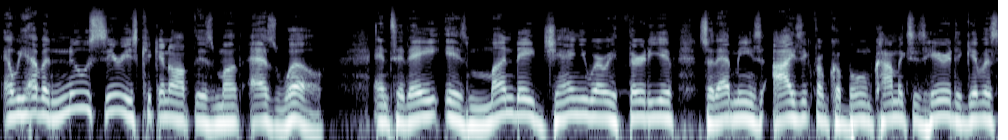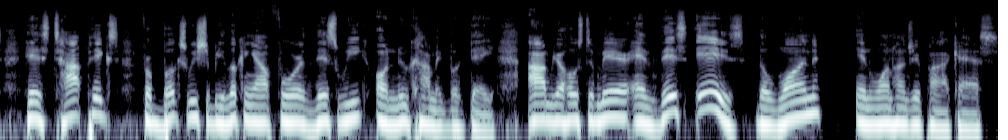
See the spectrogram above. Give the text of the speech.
and we have a new series kicking off this month as well. And today is Monday, January 30th. So that means Isaac from Kaboom Comics is here to give us his top picks for books we should be looking out for this week on New Comic Book Day. I'm your host, Amir, and this is the One in 100 podcast.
